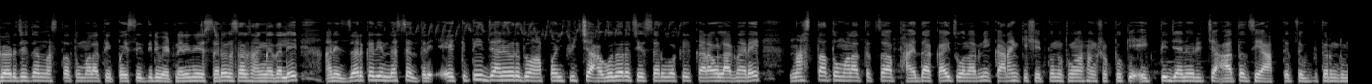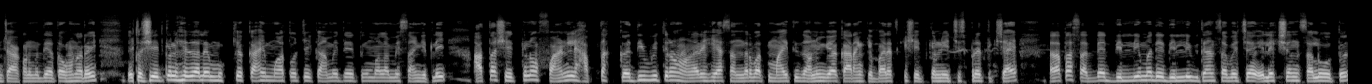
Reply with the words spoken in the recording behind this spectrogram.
गरजेचं नसतं. तुम्हाला ते पैसे तरी भेटणार. नाही सरळ सरळ सांगण्यात आले. आणि जर कधी नसेल तर एकतीस जानेवारी दोन हजार पंचवीसच्या अगोदरच हे सर्व काही करावं लागणार आहे. नसता तुम्हाला त्याचा फायदा काहीच होणार नाही. कारण की शेतकऱ्यांना तुम्हाला सांगू शकतो की एकतीस जानेवारीच्या आतच हे हप्त्याचं वितरण तुमच्या अकाउंटमध्ये आता होणार आहे. तर शेतकरी हे झाले मुख्य काही महत्त्वाचे कामे ते तुम्हाला मी सांगितले. आता शेतकऱ्यांना फायनली हप्ता कधी वितरण होणार आहे? या संदर्भात माहिती जाणून घ्या. कारण की बऱ्याच काही शेतकऱ्यांनी याचीच प्रतीक्षा आहे. तर आता सध्या दिल्लीमध्ये दिल्ली विधानसभेचं इलेक्शन चालू होतं.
